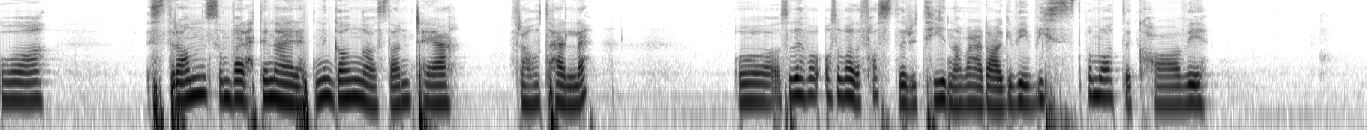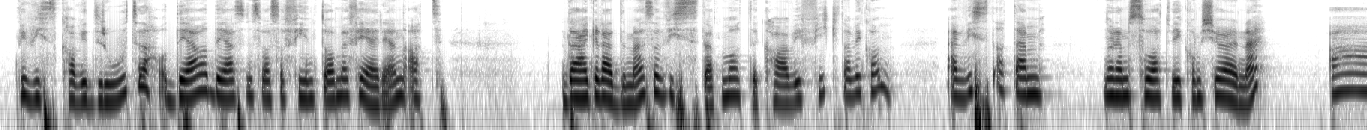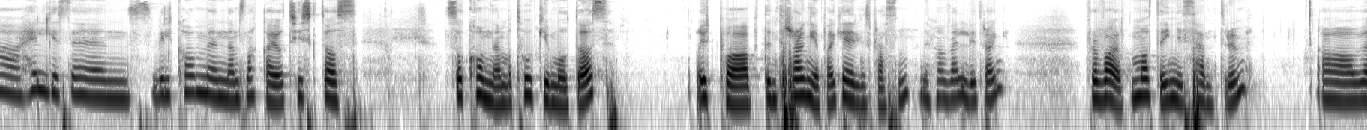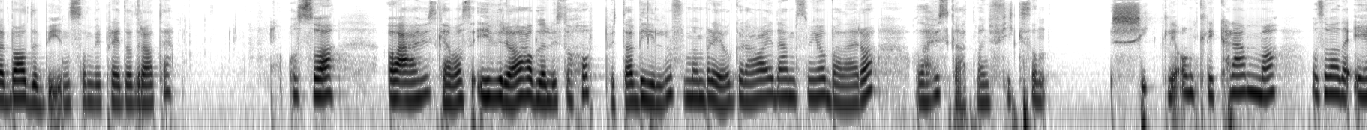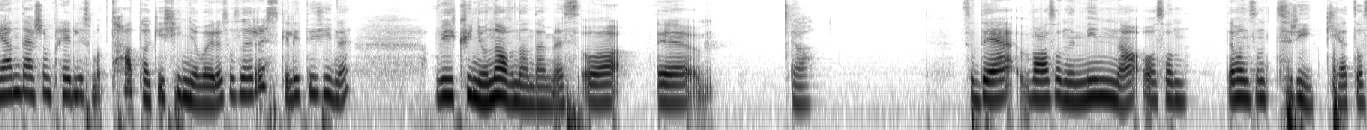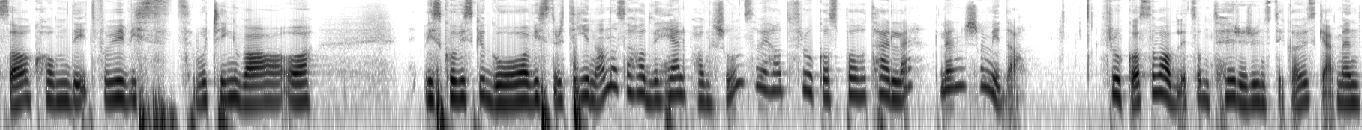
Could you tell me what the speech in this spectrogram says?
Og strand som var rett i nærheten, gangavstand til fra hotellet. Og så, var, også var det faste rutiner hver dag. Vi visste på en måte hva vi Vi visste hva vi dro til, da. Og det var det jeg syntes var så fint òg med ferien, at da jeg gledde meg, så visste jeg på en måte hva vi fikk da vi kom. Jeg visste at de, når de så at vi kom kjørende Ah, Helgesens, velkommen. De snakka jo tysk til oss. Så kom de og tok imot oss ut på den trange parkeringsplassen. Den var veldig trang. For det var jo på en måte inne i sentrum av badebyen som vi pleide å dra til. Og så og jeg husker jeg var så ivrig og hadde lyst til å hoppe ut av bilen, for man ble jo glad i dem som jobba der òg. Og da husker jeg at man fikk sånn skikkelig ordentlig klemmer. Og så var det én der som pleide liksom å ta tak i kinnet vårt og så røske litt i kinnet. Og vi kunne jo navnene deres og eh, Ja. Så det var sånne minner og sånn Det var en sånn trygghet også å komme dit, for vi visste hvor ting var. og visste hvor vi skulle gå og visste rutinene. Og så hadde vi helpensjon, så vi hadde frokost på hotellet, lunsj og middag. Frokost så var det litt sånn tørre rundstykker, husker jeg, men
